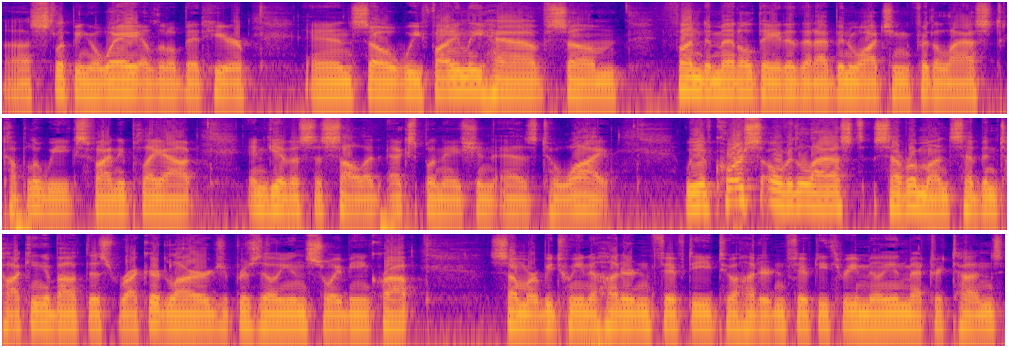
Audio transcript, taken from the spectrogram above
uh, slipping away a little bit here. And so we finally have some fundamental data that I've been watching for the last couple of weeks finally play out and give us a solid explanation as to why. We, of course, over the last several months have been talking about this record large Brazilian soybean crop, somewhere between 150 to 153 million metric tons.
